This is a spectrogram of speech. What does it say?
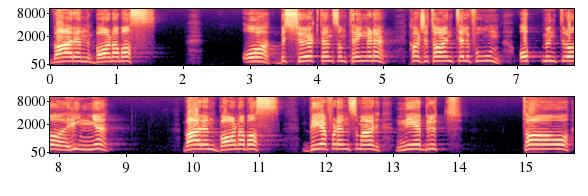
Vær en Barnabas. Og besøk den som trenger det. Kanskje ta en telefon, oppmuntre og ringe. Vær en Barnabas. Be for den som er nedbrutt. Ta og,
